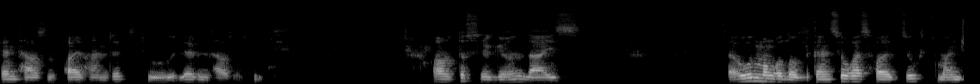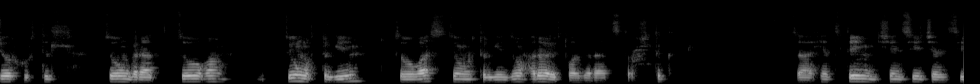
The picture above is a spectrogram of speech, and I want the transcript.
10,500 to 11,000 feet. Ордос регион lies. За өвөр Монгол бол Гансуугаас хойд зүгт Манжуур хүртэл 100 град 100 зүүн уртаргийн 100-аас зүүн уртаргийн 122 дугаар градуст оршдог. За Хятадын Шэнси Жанси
